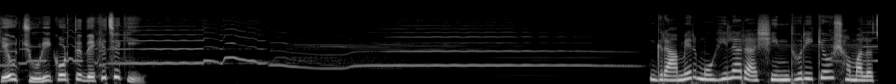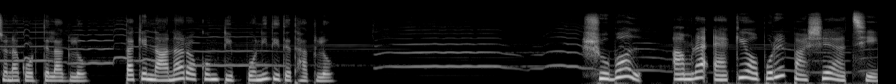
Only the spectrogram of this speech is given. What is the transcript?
কেউ চুরি করতে দেখেছে কি? গ্রামের মহিলারা সিন্ধুরিকেও সমালোচনা করতে লাগল। তাকে নানা রকম টিপ্পনি দিতে থাকল। সুবল আমরা একে অপরের পাশে আছি।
